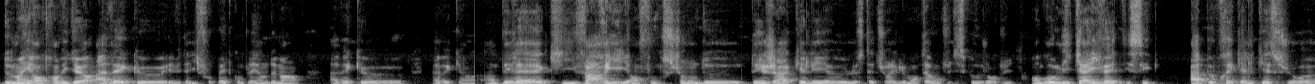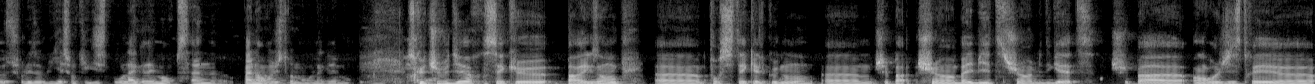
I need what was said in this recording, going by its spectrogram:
Demain, il rentre en vigueur avec, euh, il faut pas être compliant demain, hein, avec, euh, avec un, délai qui varie en fonction de déjà quel est euh, le statut réglementaire dont tu disposes aujourd'hui. En gros, Mika, il va être, c'est à peu près calqué sur, sur les obligations qui existent pour l'agrément PSAN, pas l'enregistrement, l'agrément. Ce que tu veux dire, c'est que, par exemple, pour citer quelques noms, je sais pas, je suis un Bybit, je suis un BitGet, je suis pas euh, enregistré euh,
